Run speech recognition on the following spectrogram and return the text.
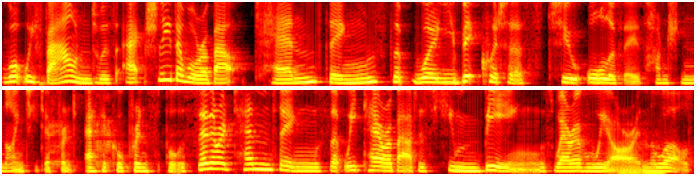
what we found was actually there were about 10 things that were ubiquitous to all of those 190 different ethical principles. So there are 10 things that we care about as human beings wherever we are in the mm-hmm. world.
